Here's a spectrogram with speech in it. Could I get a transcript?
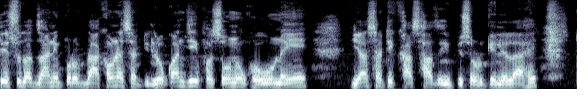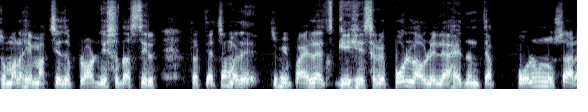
ते सुद्धा जाणीवपूर्वक दाखवण्यासाठी लोकांची फसवणूक होऊ नये यासाठी खास हा एपिसोड केलेला आहे. तुम्हाला हे मागचे जर प्लॉट दिसत असतील तर त्याच्यामध्ये तुम्ही पाहिलंच की हे सगळे पोल लावलेले आहेत आणि त्या पोलनुसार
